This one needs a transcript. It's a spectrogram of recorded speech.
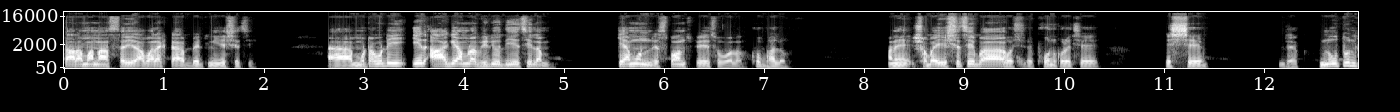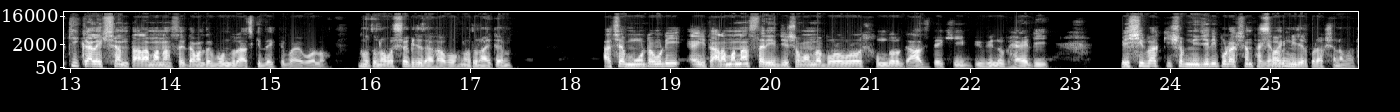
তারামা নার্সারির আবার একটা আপডেট নিয়ে এসেছি। মোটামুটি এর আগে আমরা ভিডিও দিয়েছিলাম। কেমন রেসপন্স পেয়েছ বলো? খুব ভালো। মানে সবাই এসেছে বা ফোন করেছে এসছে। যাক, নতুন কি কালেকশন তারামা নার্সারিতে আমাদের বন্ধুরা আজকে দেখতে পাবে বলো? নতুন অবশ্যই কিছু দেখাবো নতুন আইটেম আচ্ছা মোটামুটি এই তারামা নার্সারি যেসব আমরা বড় বড় সুন্দর গাছ দেখি বিভিন্ন ভ্যারাইটি বেশিরভাগ কি সব নিজেরই প্রোডাকশন থাকে নাকি? নিজের প্রোডাকশন আমার।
